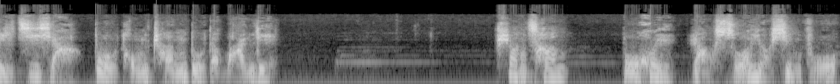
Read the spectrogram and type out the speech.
必积下不同程度的顽劣。上苍不会让所有幸福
